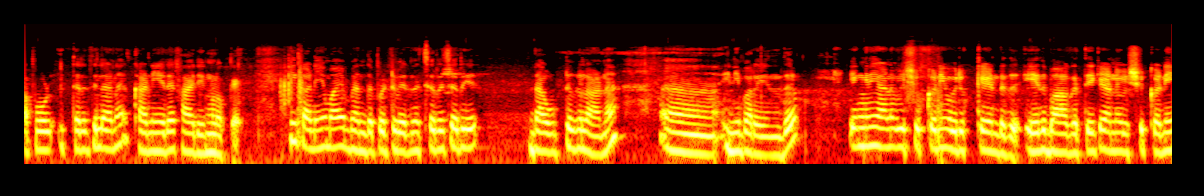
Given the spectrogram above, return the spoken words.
അപ്പോൾ ഇത്തരത്തിലാണ് കണിയുടെ കാര്യങ്ങളൊക്കെ. ഈ കണിയുമായി ബന്ധപ്പെട്ട് വരുന്ന ചെറിയ ചെറിയ ഡൗട്ടുകളാണ് ഇനി പറയുന്നത്. എങ്ങനെയാണ് വിഷുക്കണി ഒരുക്കേണ്ടത്? ഏത് ഭാഗത്തേക്കാണ് വിഷുക്കണി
